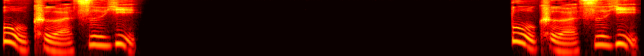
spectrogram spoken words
不可思议，不可思议。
